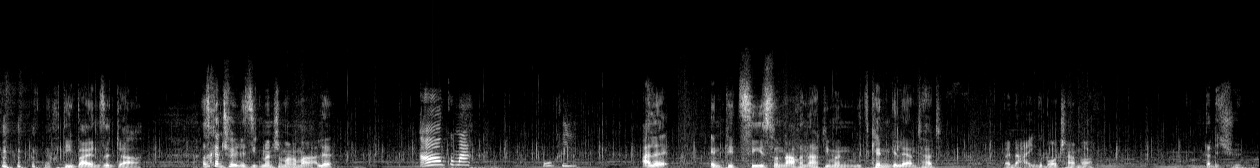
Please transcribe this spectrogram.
Ach, die beiden sind da. Das ist ganz schön. Jetzt sieht man schon mal nochmal alle... Oh, guck mal. Okay. Alle NPCs so nach und nach, die man jetzt kennengelernt hat. Werden da eingebaut scheinbar. Das ist schön.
